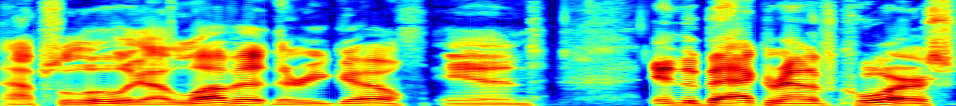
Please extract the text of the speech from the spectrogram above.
Absolutely. I love it. There you go. And in the background, of course,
